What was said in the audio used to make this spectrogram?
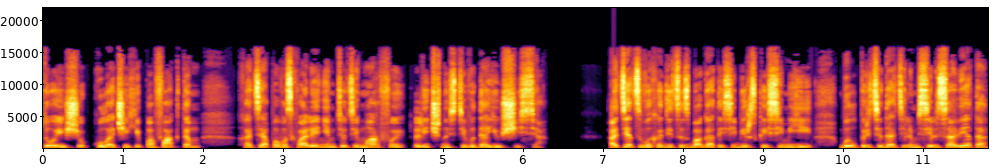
то еще кулачихи по фактам, хотя по восхвалениям тети Марфы личности выдающейся. Отец выходец из богатой сибирской семьи, был председателем сельсовета,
